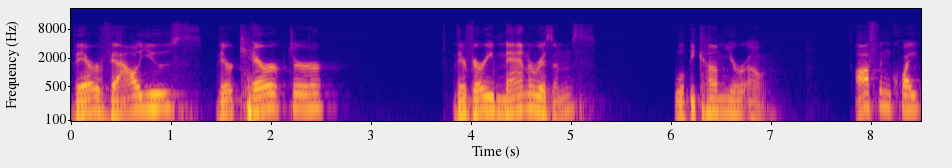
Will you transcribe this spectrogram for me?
their values, their character, their very mannerisms will become your own, often quite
